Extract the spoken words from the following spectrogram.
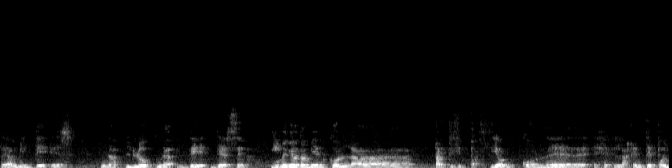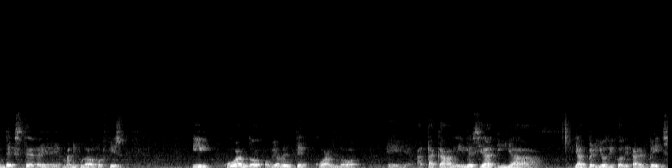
realmente es una locura de, escena. Y me quedo también con la participación con eh, el agente Point Dexter eh, manipulado por Fisk y cuando, obviamente, cuando eh, ataca a la iglesia y, a, y al periódico de Karen Page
